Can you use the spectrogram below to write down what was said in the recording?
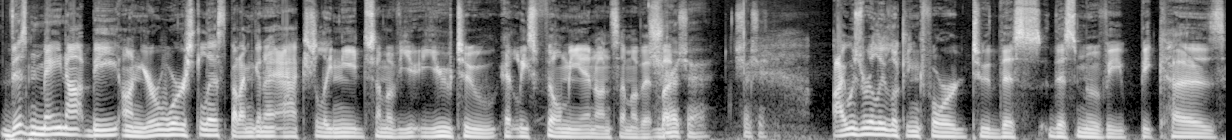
this may not be on your worst list, but I'm going to actually need some of you you to at least fill me in on some of it. Sure, But sure, sure, sure. I was really looking forward to this this movie because,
